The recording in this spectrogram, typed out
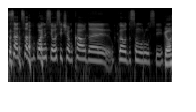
da. Sad, sad bukvalno se osjećam kao da, kao da sam u Rusiji. Kao,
